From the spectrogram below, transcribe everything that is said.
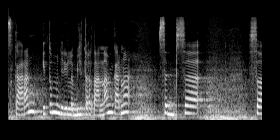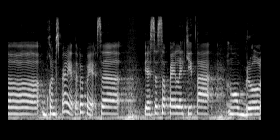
sekarang itu menjadi lebih tertanam karena se, se- se- bukan sepele ya tapi apa ya se ya sesepele kita ngobrol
